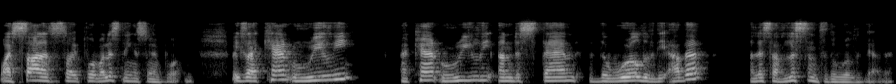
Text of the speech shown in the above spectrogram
why silence is so important, why listening is so important. Because I can't really, I can't really understand the world of the other unless I've listened to the world of the other,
